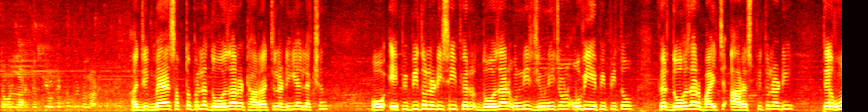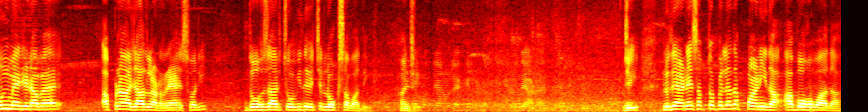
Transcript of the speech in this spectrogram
ਚੋਣ ਲੜ ਚੁੱਕੇ ਹੋ ਕਿੱਥੋਂ ਕਿੱਥੋਂ ਲੜ ਚੁੱਕੇ ਹੋ? ਹਾਂਜੀ ਮੈਂ ਸਭ ਤੋਂ ਪਹਿਲਾਂ 2018 ਚ ਲੜੀ ਹੈ ਇਲੈਕਸ਼ਨ ਉਹ ਏਪੀਪੀ ਤੋਂ ਲੜੀ ਸੀ ਫਿਰ 2019 ਜਿਮਨੀ ਚੋਣ ਉਹ ਵੀ ਏਪੀਪੀ ਤੋਂ। ਫਿਰ 2022 ਚ ਆਰਐਸਪੀ ਤੋਂ ਲੜੀ। ਤੇ ਹੁਣ ਮੈਂ ਜਿਹੜਾ ਵਾ ਆਪਣਾ ਆਜ਼ਾਦ ਲੜ ਰਿਹਾ ਇਸ ਵਾਰੀ 2024 ਦੇ ਵਿੱਚ ਲੋਕ ਸਭਾ ਦੀ। ਹਾਂਜੀ। ਜੀ, ਲੁਧਿਆਣੇ ਸਭ ਤੋਂ ਪਹਿਲਾਂ ਤਾਂ ਪਾਣੀ ਦਾ ਆਬੋ ਹਵਾ ਦਾ,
